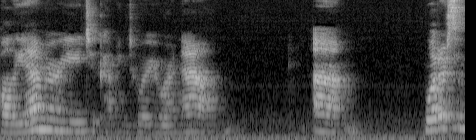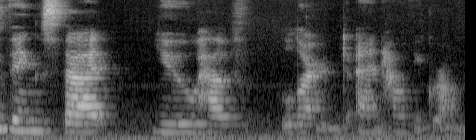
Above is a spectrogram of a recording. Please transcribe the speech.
polyamory to coming to where you are now. Um, what are some things that you have learned and how have you grown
